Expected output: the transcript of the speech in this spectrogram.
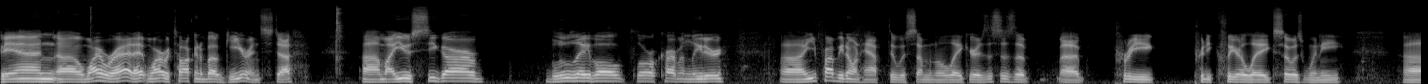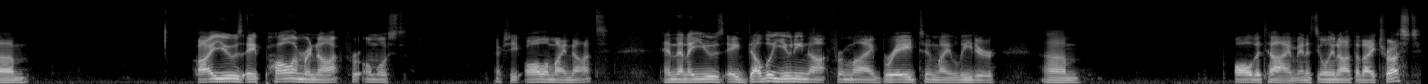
And uh, while we're at it, while we're talking about gear and stuff, um, I use Seaguar Blue Label fluorocarbon leader. Uh, you probably don't have to with some of the Lakers. This is a, a pretty pretty clear lake. So is Winni. Um, I use a Palomar knot for almost, actually all of my knots. And then I use a double uni knot for my braid to my leader um, all the time. And it's the only knot that I trust.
